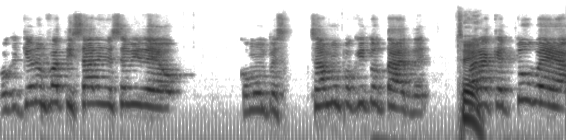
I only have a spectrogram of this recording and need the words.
porque quiero enfatizar en ese video, como empezamos un poquito tarde, Sí. para que tú veas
